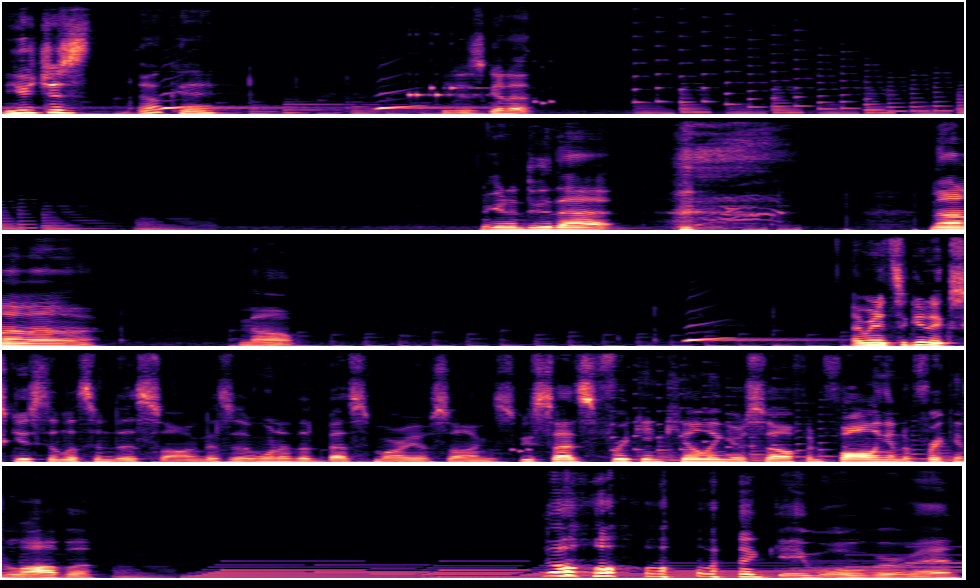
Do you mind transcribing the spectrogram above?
You just... Okay. You're just gonna... You're gonna do that? no, no, no, no. No. I mean, it's a good excuse to listen to this song. This is one of the best Mario songs, besides freaking killing yourself and falling into freaking lava. Oh, a game over, man.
